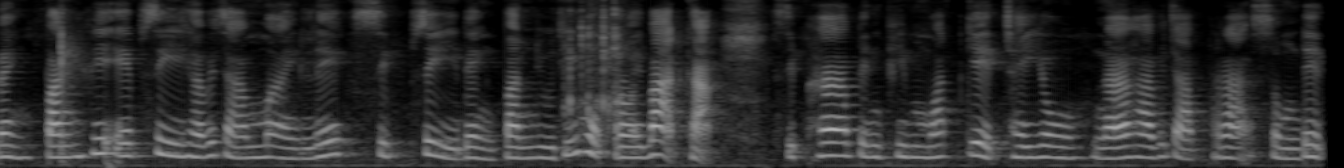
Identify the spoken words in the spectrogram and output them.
แบ่งปันพี่ FC ค่ะพี่จ๋าหมายเลข 14 แบ่งปันอยู่ที่ 600 บาทค่ะ 15 เป็นพิมพ์วัดเกตชัยโยนะคะพี่จ๋าพระสมเด็จ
